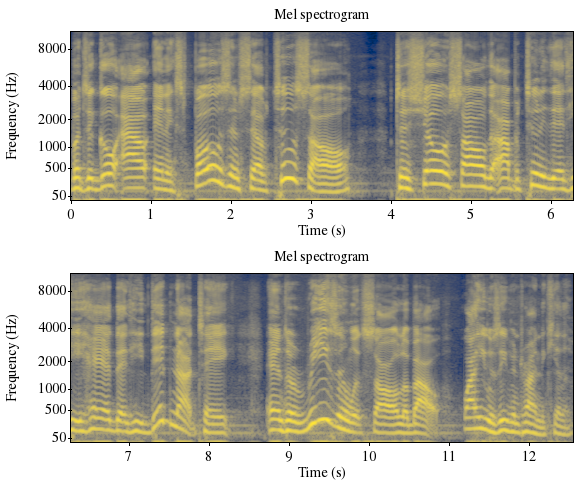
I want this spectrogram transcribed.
but to go out and expose himself to Saul to show Saul the opportunity that he had that he did not take and to reason with Saul about why he was even trying to kill him.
